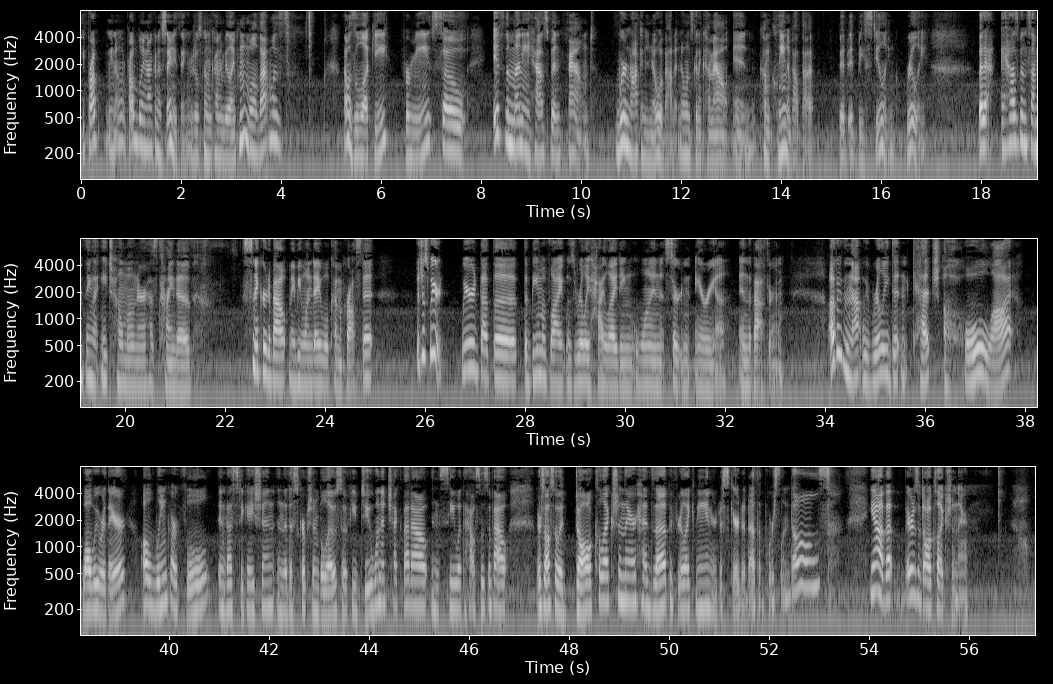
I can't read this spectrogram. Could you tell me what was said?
he probably, you know they're probably not going to say anything. They're just going to kind of be like, hmm, well that was that was lucky for me. So if the money has been found, we're not going to know about it. No one's going to come out and come clean about that. It, would be stealing, really. But it, it has been something that each homeowner has kind of snickered about. Maybe one day we'll come across it. But just weird. Weird that the the beam of light was really highlighting one certain area in the bathroom. Other than that, we really didn't catch a whole lot while we were there. I'll link our full investigation in the description below. So if you do want to check that out and see what the house is about, there's also a doll collection there. Heads up if you're like me and you're just scared to death of porcelain dolls. Yeah, that there's a doll collection there.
